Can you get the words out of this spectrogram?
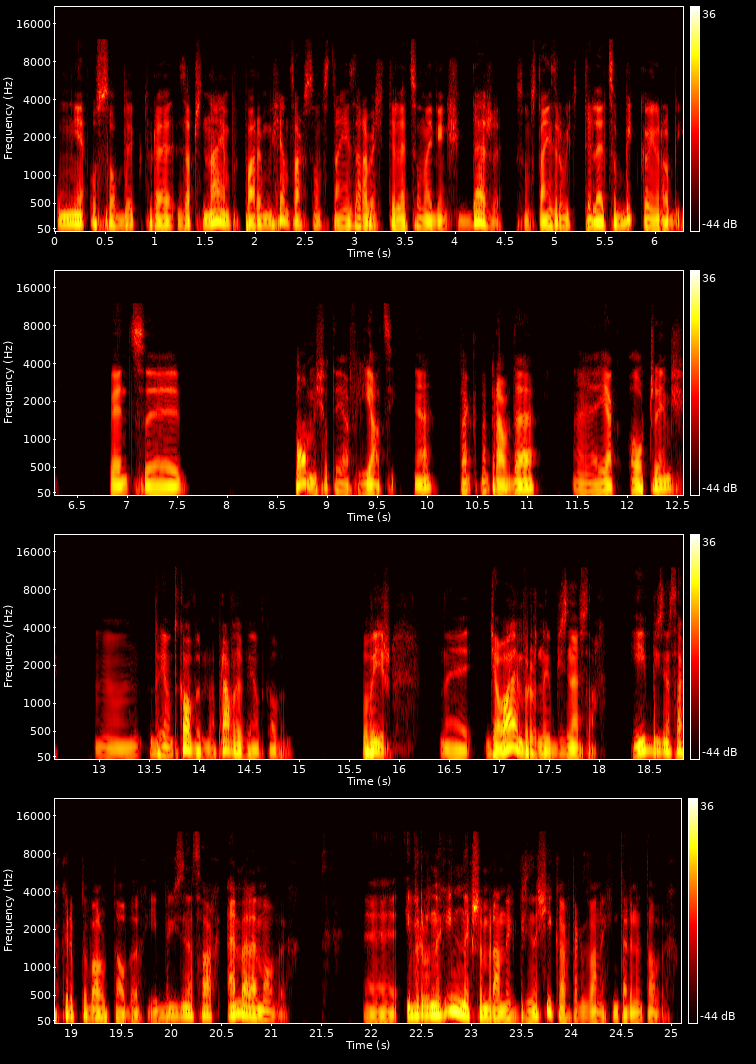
u mnie osoby, które zaczynają po paru miesiącach, są w stanie zarabiać tyle, co najwięksi liderzy. Są w stanie zrobić tyle, co Bitcoin robi. Więc y, pomyśl o tej afiliacji, nie? Tak naprawdę y, jak o czymś y, wyjątkowym, naprawdę wyjątkowym. Bo widzisz, y, działałem w różnych biznesach i biznesach kryptowalutowych, i biznesach MLM-owych, y, i w różnych innych szemranych biznesikach, tak zwanych internetowych.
